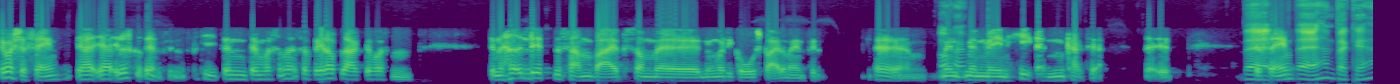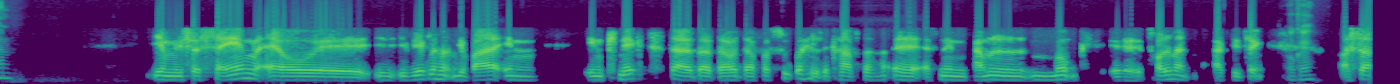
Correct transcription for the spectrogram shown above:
det var Shazam. Jeg, jeg elskede den film, fordi den, den var simpelthen så veloplagt. Det var sådan, den havde lidt den samme vibe som øh, nogle af de gode Spider-Man-film. Øh, men, Okay. men med en helt anden karakter. Øh, Hvad, Shazam. hvad er han? Hvad kan han? Jamen, Shazam er jo øh, i, i virkeligheden jo bare en, en knægt, der, der, der, der får superheltekræfter øh, af sådan en gammel munk, øh, troldmand-agtig ting. Okay. Og så,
